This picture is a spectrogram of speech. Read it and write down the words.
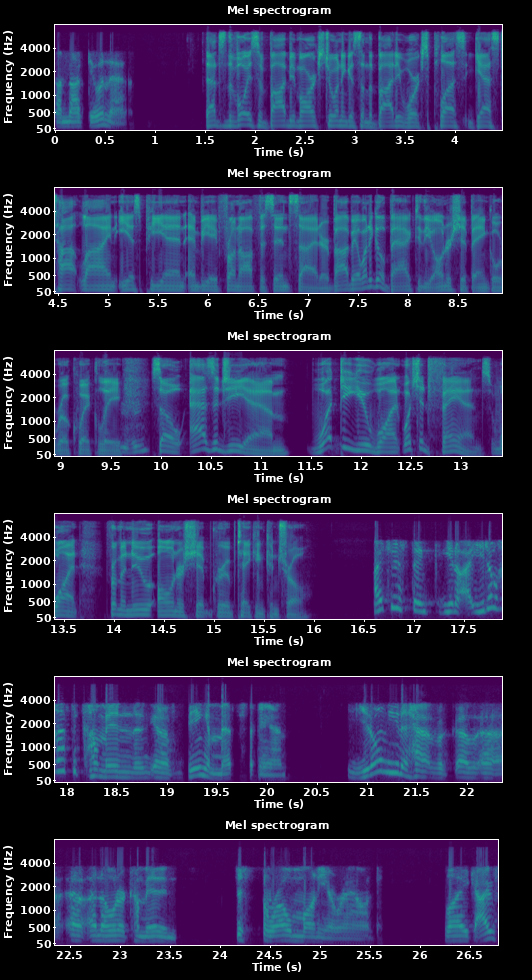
I'm not doing that. That's the voice of Bobby Marks joining us on the Bodyworks Plus guest hotline, ESPN NBA front office insider. Bobby, I want to go back to the ownership angle real quickly. Mm-hmm. So, as a GM, what do you want? What should fans want from a new ownership group taking control? I just think you know you don't have to come in and you know being a Mets fan, you don't need to have a, a, a, an owner come in and just throw money around. Like I've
